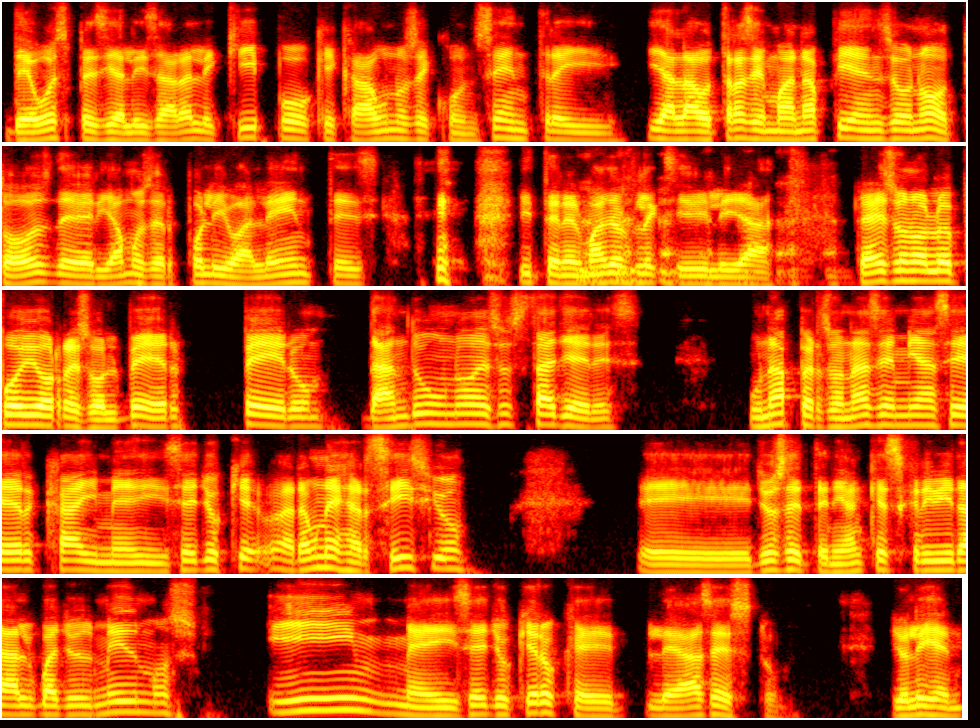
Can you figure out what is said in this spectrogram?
debo especializar al equipo, que cada uno se concentre y, y a la otra semana pienso, no, todos deberíamos ser polivalentes y tener mayor flexibilidad. Entonces eso no lo he podido resolver, pero dando uno de esos talleres, una persona se me acerca y me dice, yo quiero, era un ejercicio, eh, ellos se tenían que escribir algo a ellos mismos y me dice, yo quiero que leas esto. Yo le dije,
